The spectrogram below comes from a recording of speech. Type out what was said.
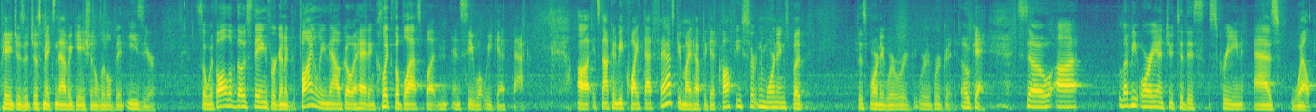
pages. It just makes navigation a little bit easier. So with all of those things, we're going to finally now go ahead and click the blast button and see what we get back. Uh, it's not going to be quite that fast. You might have to get coffee certain mornings, but this morning we're, we're, we're good. Okay, so uh, let me orient you to this screen as well.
